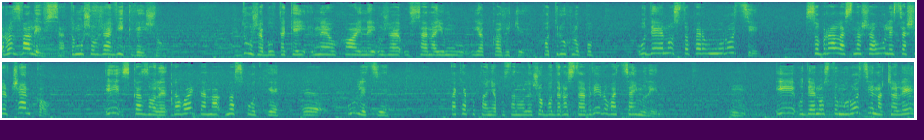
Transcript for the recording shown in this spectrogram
розвалився, тому що вже вік вийшов. Дуже був такий неохайний, уже усе на йому, як кажуть, потрюхло. по- У 91-му році собралась наша вулиця Шевченко і сказали, давайте на, на сходки е, вулиці таке питання постановили, щоб відреставрувати цей млин. І у 90-му році почали,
